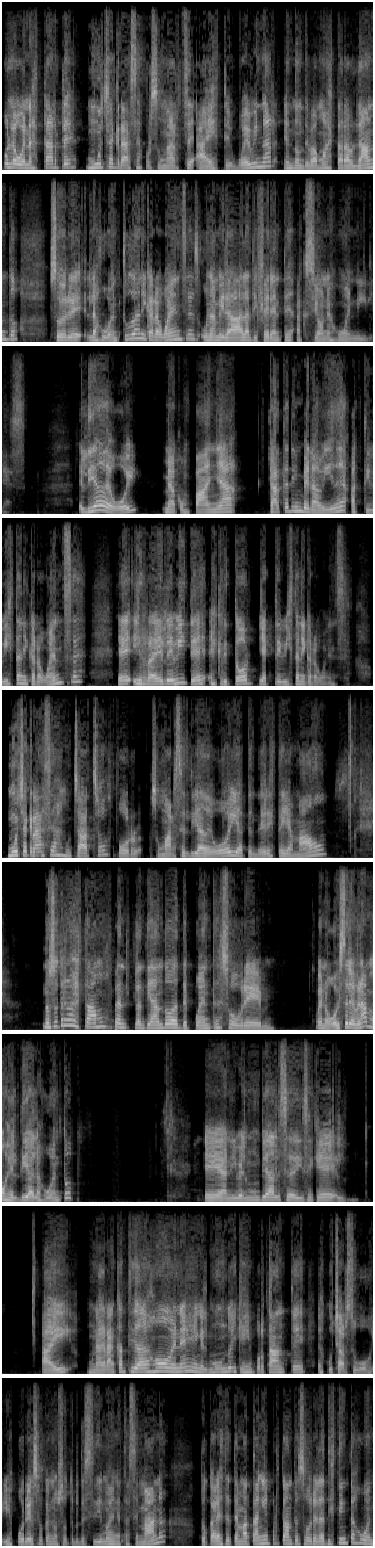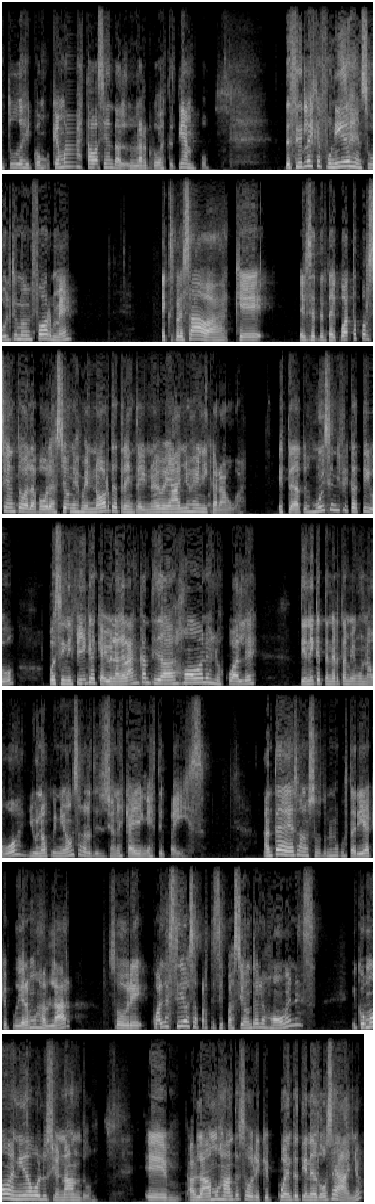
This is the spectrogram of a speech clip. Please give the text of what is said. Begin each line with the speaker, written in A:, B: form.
A: Hola, buenas tardes. Muchas gracias por sumarse a este webinar en donde vamos a estar hablando sobre las juventudes nicaragüenses, una mirada a las diferentes acciones juveniles. El día de hoy me acompaña Catherine Benavide, activista nicaragüense, e Israel Evite, escritor y activista nicaragüense. Muchas gracias muchachos por sumarse el día de hoy y atender este llamado. Nosotros nos estábamos planteando desde Puente sobre bueno, hoy celebramos el Día de la Juventud. Eh, a nivel mundial se dice que hay una gran cantidad de jóvenes en el mundo y que es importante escuchar su voz. Y es por eso que nosotros decidimos en esta semana tocar este tema tan importante sobre las distintas juventudes y cómo, qué hemos estado haciendo a lo largo de este tiempo. Decirles que FUNIDES en su último informe expresaba que el 74% de la población es menor de 39 años en Nicaragua. Este dato es muy significativo, pues significa que hay una gran cantidad de jóvenes los cuales tienen que tener también una voz y una opinión sobre las decisiones que hay en este país. Antes de eso, a nosotros nos gustaría que pudiéramos hablar sobre cuál ha sido esa participación de los jóvenes y cómo ha venido evolucionando. Eh, hablábamos antes sobre que Puente tiene 12 años,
